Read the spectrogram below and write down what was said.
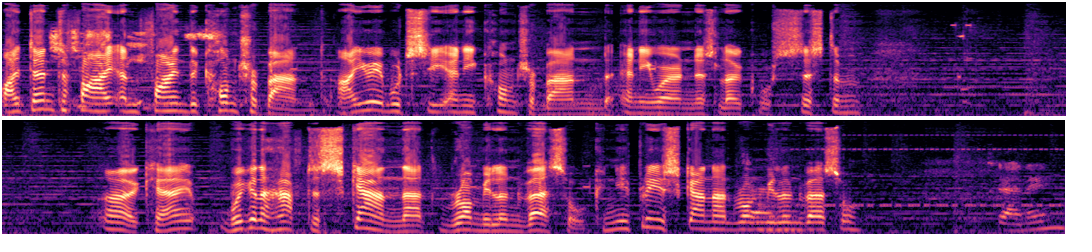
Identify and find the contraband. Are you able to see any contraband anywhere in this local system? Okay. We're going to have to scan that Romulan vessel. Can you please scan that Romulan um, vessel? Scanning.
